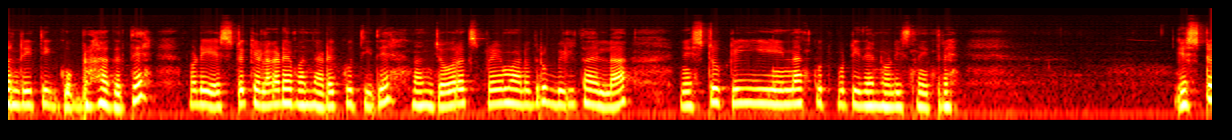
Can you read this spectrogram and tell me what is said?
ಒಂದು ರೀತಿ ಗೊಬ್ಬರ ಆಗುತ್ತೆ. ನೋಡಿ ಎಷ್ಟು ಕೆಳಗಡೆ ಬಂದು ಅಡೆ ಕೂತಿದೆ ನಾನು ಜೋರಾಗಿ ಸ್ಪ್ರೇ ಮಾಡಿದ್ರೂ ಬೀಳ್ತಾ ಇಲ್ಲ. ಎಷ್ಟು ಕ್ಲೀನಾಗಿ ಕೂತ್ಬಿಟ್ಟಿದೆ ನೋಡಿ ಸ್ನೇಹಿತರೆ. ಎಷ್ಟು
